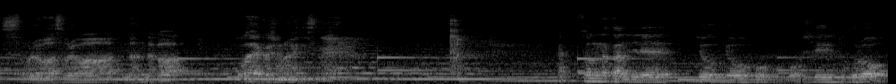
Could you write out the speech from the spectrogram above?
それはそれはなんだか穏やかじゃないですね。はい。そんな感じで状況報告をしているところ、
